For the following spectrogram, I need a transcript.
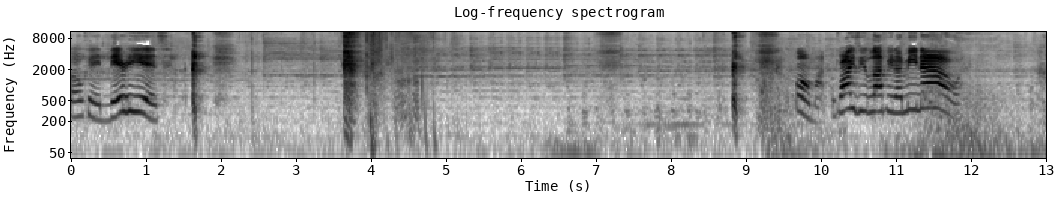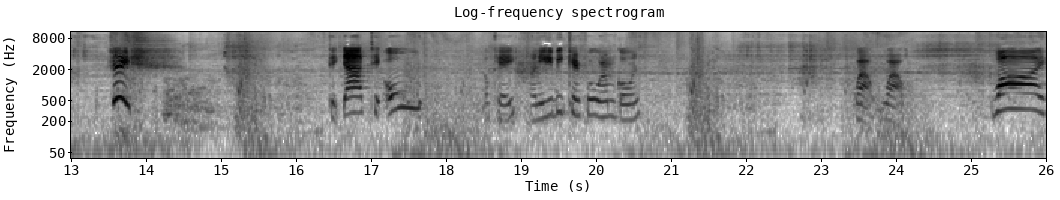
Okay there he is Oh my, why is he laughing at me now? Sheesh. Take that, take, oh. Okay, I need to be careful where I'm going. Wow, wow. Why?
